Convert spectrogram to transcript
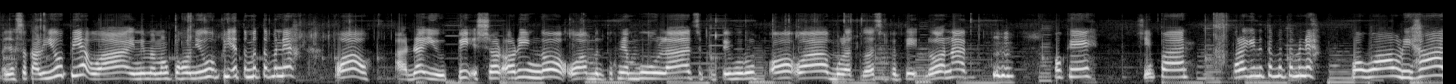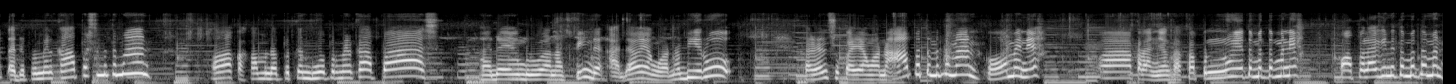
banyak sekali yupi ya. Wah ini memang pohon yupi ya teman-teman ya. Wow ada yupi short oringo. Wah bentuknya bulat seperti huruf o. Wah bulat-bulat seperti donat. Oke okay simpan. Apalagi nih teman-teman ya? Wow wow lihat ada permen kapas teman-teman. Wah kakak mendapatkan dua permen kapas. Ada yang berwarna pink dan ada yang warna biru. Kalian suka yang warna apa teman-teman? Komen ya. Wah kerannya kakak penuh ya teman-teman ya. Wah apalagi nih teman-teman?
